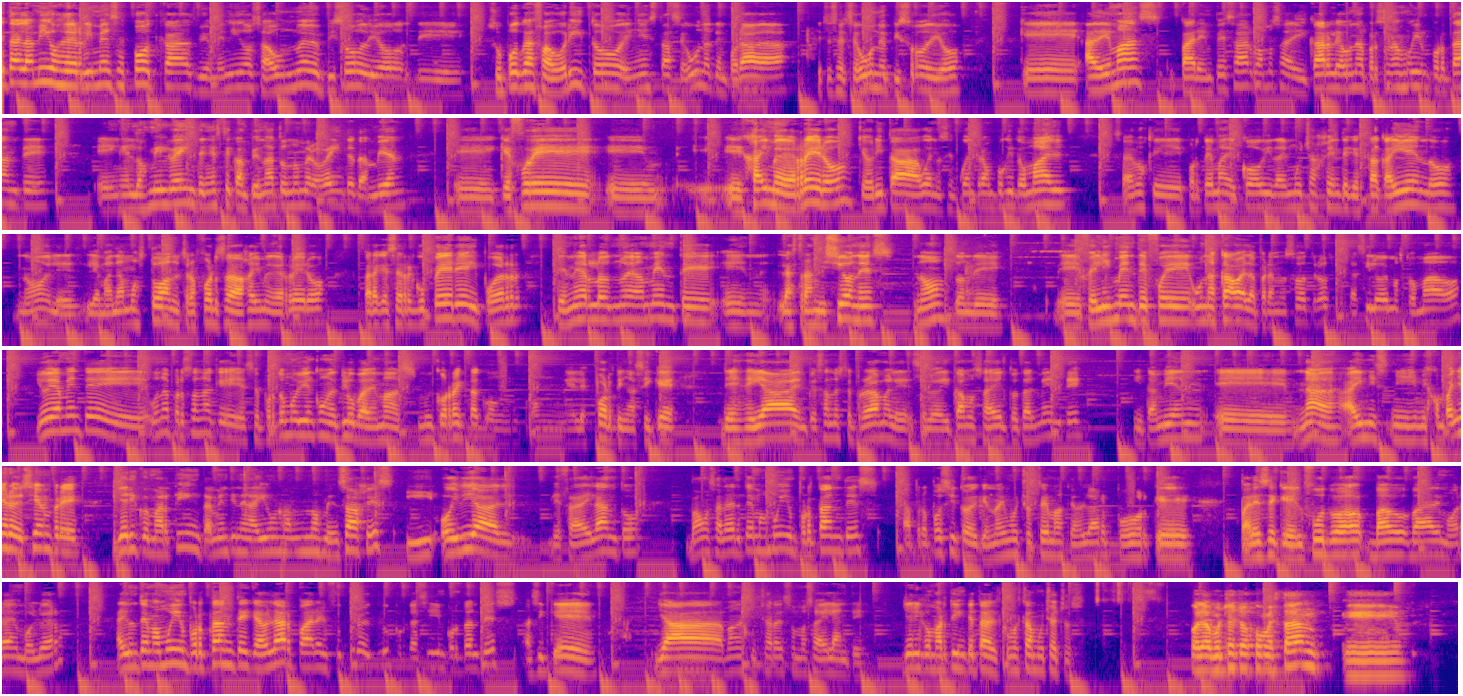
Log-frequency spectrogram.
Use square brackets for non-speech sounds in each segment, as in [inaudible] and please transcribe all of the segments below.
¿qué tal amigos de Rimeses Podcast? Bienvenidos a un nuevo episodio de su podcast favorito en esta segunda temporada. Este es el segundo episodio que además, para empezar, vamos a dedicarle a una persona muy importante en el 2020, en este campeonato número 20 también, eh, que fue eh, eh, Jaime Guerrero, que ahorita, bueno, se encuentra un poquito mal. Sabemos que por temas de COVID hay mucha gente que está cayendo, ¿no? Le, le mandamos toda nuestra fuerza a Jaime Guerrero para que se recupere y poder tenerlo nuevamente en las transmisiones, ¿no? Donde eh, felizmente fue una cábala para nosotros, así lo hemos tomado. Y obviamente una persona que se portó muy bien con el club, además, muy correcta con, con el Sporting, así que desde ya empezando este programa le, se lo dedicamos a él totalmente. Y también, eh, nada, ahí mis, mis, mis, compañeros de siempre, Jerico y Martín, también tienen ahí uno, unos mensajes. Y hoy día les adelanto, vamos a hablar de temas muy importantes a propósito de que no hay muchos temas que hablar porque parece que el fútbol va, va, a demorar en volver. Hay un tema muy importante que hablar para el futuro del club porque así de importante es, así que ya van a escuchar eso más adelante. Jerico Martín, ¿qué tal? ¿Cómo están muchachos? Hola muchachos, ¿cómo están? Eh,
